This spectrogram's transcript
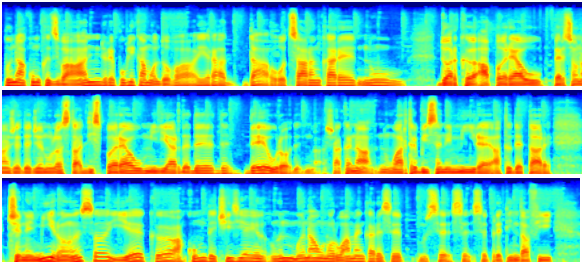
Până acum câțiva ani, Republica Moldova era, da, o țară în care nu doar că apăreau personaje de genul ăsta, dispăreau miliarde de, de, de euro. Așa că na, nu ar trebui să ne mire atât de tare. Ce ne miră însă e că acum decizia e în mâna unor oameni care se, se, se, se pretind a fi uh,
